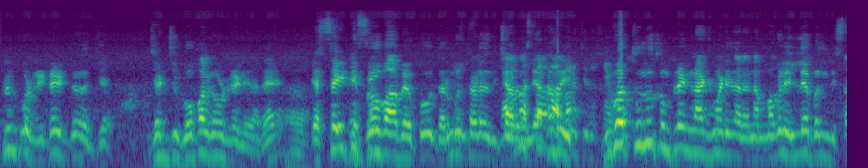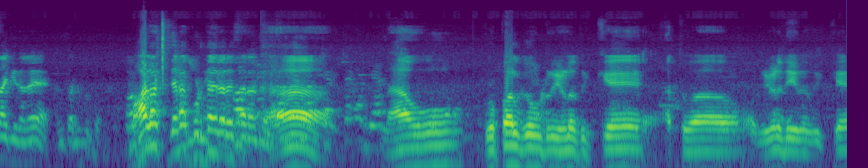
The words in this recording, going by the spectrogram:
Supreme court retired judge Gopal ಗೌಡ್ರು ಹೇಳಿದ್ದಾರೆ. ಎಸ್ ಐ ಟಿ ಪ್ರೋಬ್ ಆಗಬೇಕು ಧರ್ಮಸ್ಥಳದ ವಿಚಾರದಲ್ಲಿ. ಯಾಕಂದ್ರೆ ಇವತ್ತೂ ಕಂಪ್ಲೇಂಟ್ ಲಾಂಚ್ ಮಾಡಿದ್ದಾರೆ. ನಮ್ಮ ಮಗಳು ಇಲ್ಲೇ ಬಂದು ಮಿಸ್ ಆಗಿದ್ದಾರೆ ಅಂತ ಅನ್ಬಿಟ್ಟು ಬಹಳಷ್ಟು ಜನ ಕೊಡ್ತಾ ಇದ್ದಾರೆ ಸರ್ ಅದನ್ನ. ನಾವು ಗೋಪಾಲ್ ಗೌಡ್ರು ಹೇಳೋದಕ್ಕೆ ಅಥವಾ ಅವ್ರು ಹೇಳದೇ ಇರೋದಕ್ಕೆ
